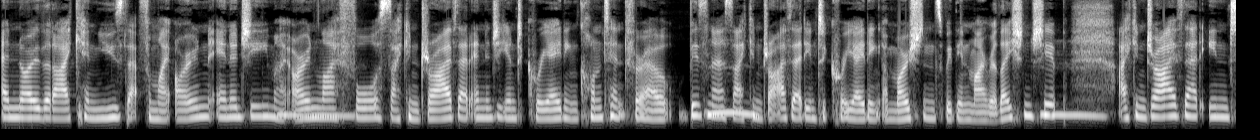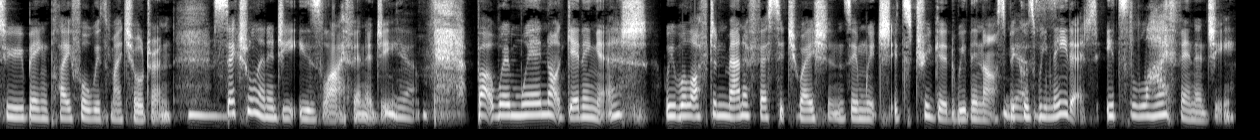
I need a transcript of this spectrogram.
and know that I can use that for my own energy, my mm. own life force. I can drive that energy into creating content for our business. I can mm. drive that into creating emotions within my relationship. Mm. I can drive that into being playful with my children. Sexual energy is life energy. Yeah. But when we're not getting it, we will often manifest situations in which it's triggered within us because Yes. we need it. It's life energy.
